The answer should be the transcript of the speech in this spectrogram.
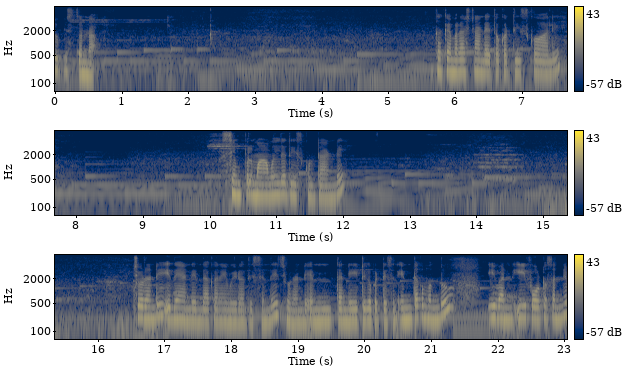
చూపిస్తున్నా. ఇంకా కెమెరా స్టాండ్ అయితే ఒకటి తీసుకోవాలి. సింపుల్ మామూలుదే తీసుకుంటా అండి. చూడండి ఇదే అండి ఇందాక నేను వీడియో తీసింది. చూడండి ఎంత నీట్గా పెట్టేసింది. ఇంతకుముందు ఇవన్నీ ఈ ఫొటోస్ అన్నీ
